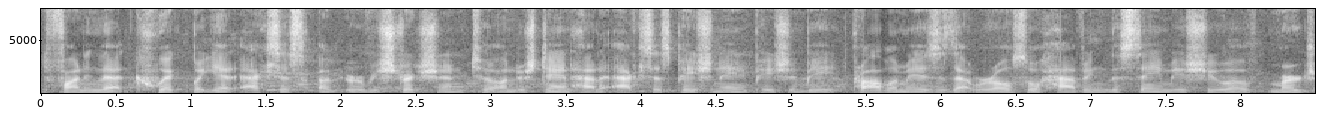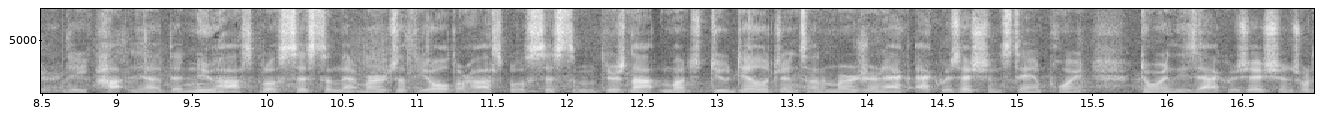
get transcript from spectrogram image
finding that quick but yet access a restriction to understand how to access patient A and patient B. Problem is, is that we're also having the same issue of merger. The uh, the new hospital system that merged with the older hospital system. There's not much due diligence on a merger and ac- acquisition standpoint during these acquisitions or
